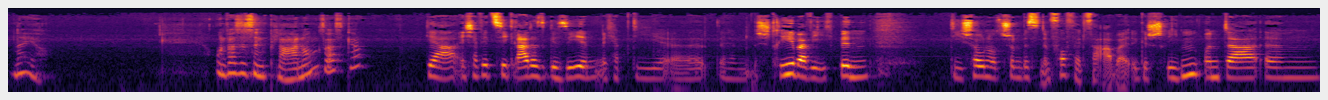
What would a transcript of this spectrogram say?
Naja. Und was ist in Planung, Saskia? Ja, ich habe jetzt hier gerade gesehen, ich habe die äh, ähm, Streber, wie ich bin, die Shownotes schon ein bisschen im Vorfeld geschrieben. Und da ähm,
